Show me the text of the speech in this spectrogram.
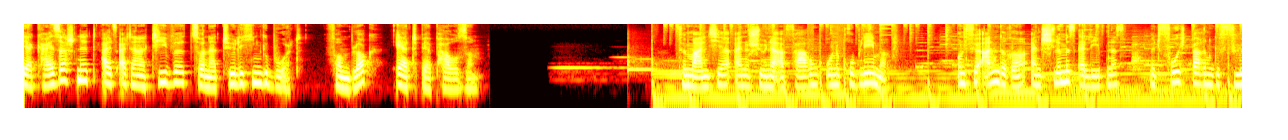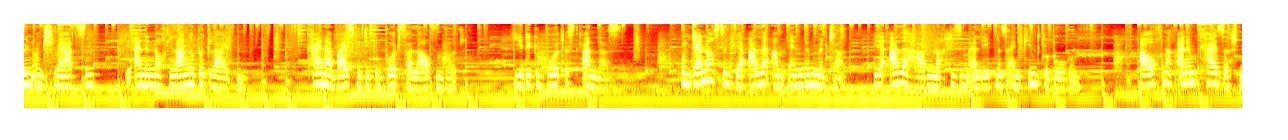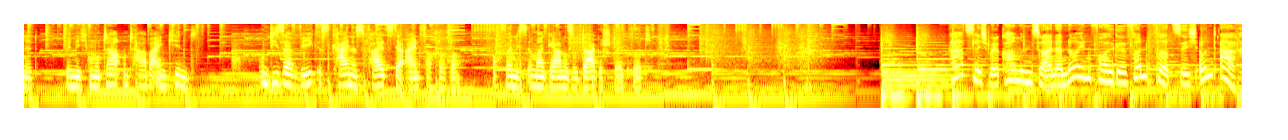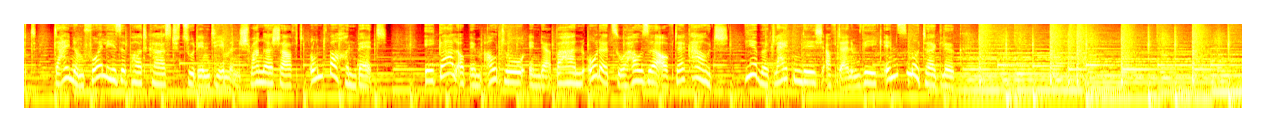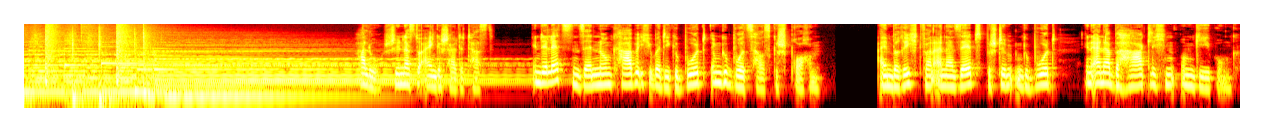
Der Kaiserschnitt als Alternative zur natürlichen Geburt vom Blog Erdbeerpause. Für manche eine schöne Erfahrung ohne Probleme und für andere ein schlimmes Erlebnis mit furchtbaren Gefühlen und Schmerzen, die einen noch lange begleiten. Keiner weiß, wie die Geburt verlaufen wird. Jede Geburt ist anders. Und dennoch sind wir alle am Ende Mütter. Wir alle haben nach diesem Erlebnis ein Kind geboren. Auch nach einem Kaiserschnitt bin ich Mutter und habe ein Kind. Und dieser Weg ist keinesfalls der einfachere, auch wenn es immer gerne so dargestellt wird. Herzlich willkommen zu einer neuen Folge von 40 und 8, deinem Vorlesepodcast zu den Themen Schwangerschaft und Wochenbett. Egal ob im Auto, in der Bahn oder zu Hause auf der Couch, wir begleiten dich auf deinem Weg ins Mutterglück. Hallo, schön, dass du eingeschaltet hast. In der letzten Sendung habe ich über die Geburt im Geburtshaus gesprochen. Ein Bericht von einer selbstbestimmten Geburt in einer behaglichen Umgebung.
